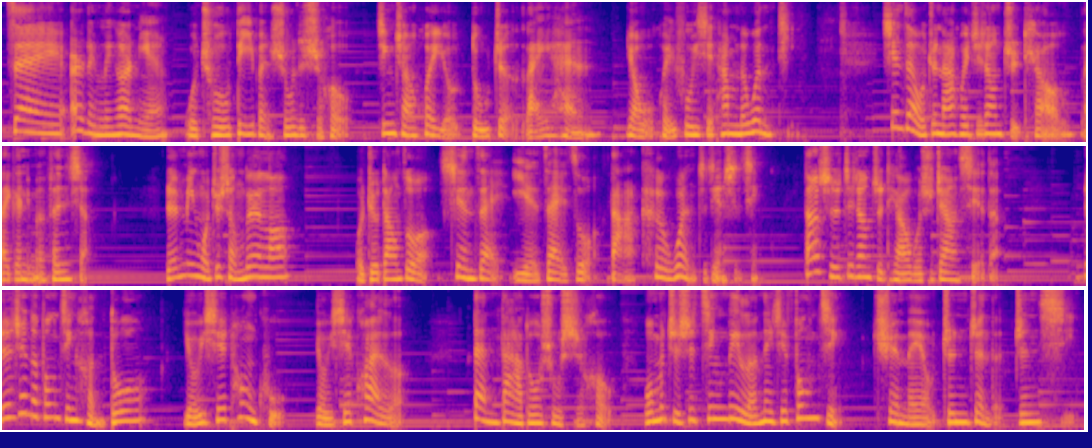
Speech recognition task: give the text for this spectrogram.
在二零零二年我出第一本书的时候，经常会有读者来函要我回复一些他们的问题。现在我就拿回这张纸条来跟你们分享，人名我就省略了，我就当做现在也在做答客问这件事情。当时这张纸条我是这样写的：人生的风景很多，有一些痛苦，有一些快乐，但大多数时候，我们只是经历了那些风景，却没有真正的珍惜。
